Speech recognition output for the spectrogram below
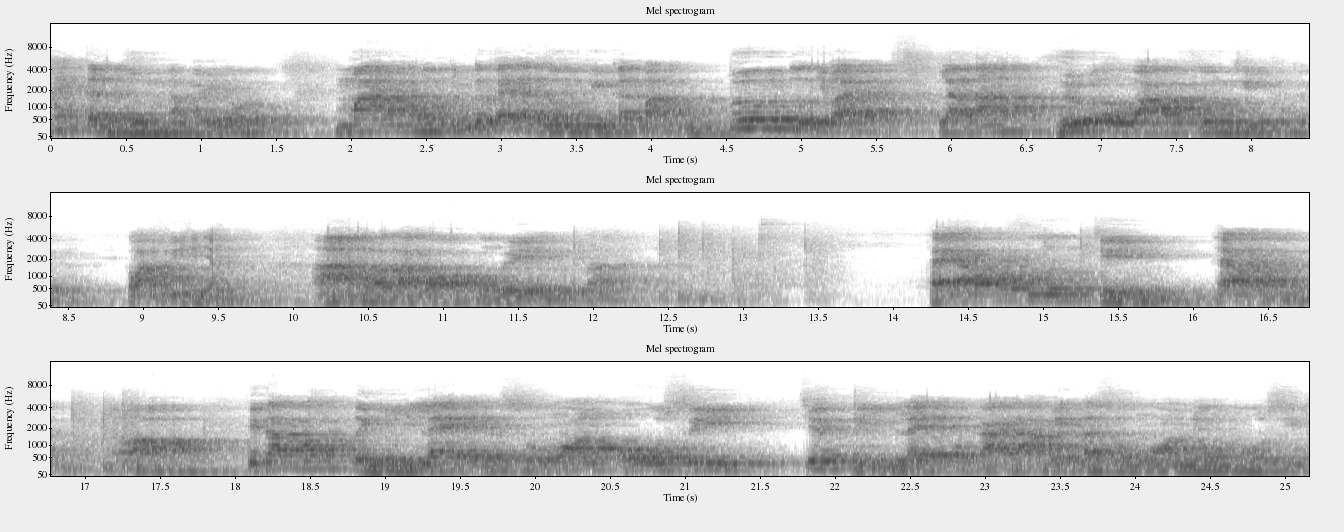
Cái cần dùng là mấy thôi. Mà muốn tính được cái cần dùng thì các bạn tương tự như vậy, là ta dựa vào phương trình. Các bạn chú ý chưa nhỉ? À đó là có theo phương trình, theo phản ứng đúng không? Thì ta có tỷ lệ số mol oxy. Chia tỷ lệ của cái đã biết là số mol nhôm oxit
